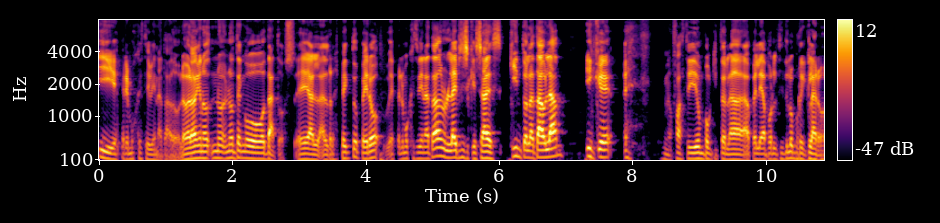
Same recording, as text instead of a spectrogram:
y esperemos que esté bien atado. La verdad que no, no, tengo datos eh, al, al, respecto, pero esperemos que esté bien atado en un Leipzig que ya es quinto en la tabla y que nos fastidió un poquito la pelea por el título porque, claro,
